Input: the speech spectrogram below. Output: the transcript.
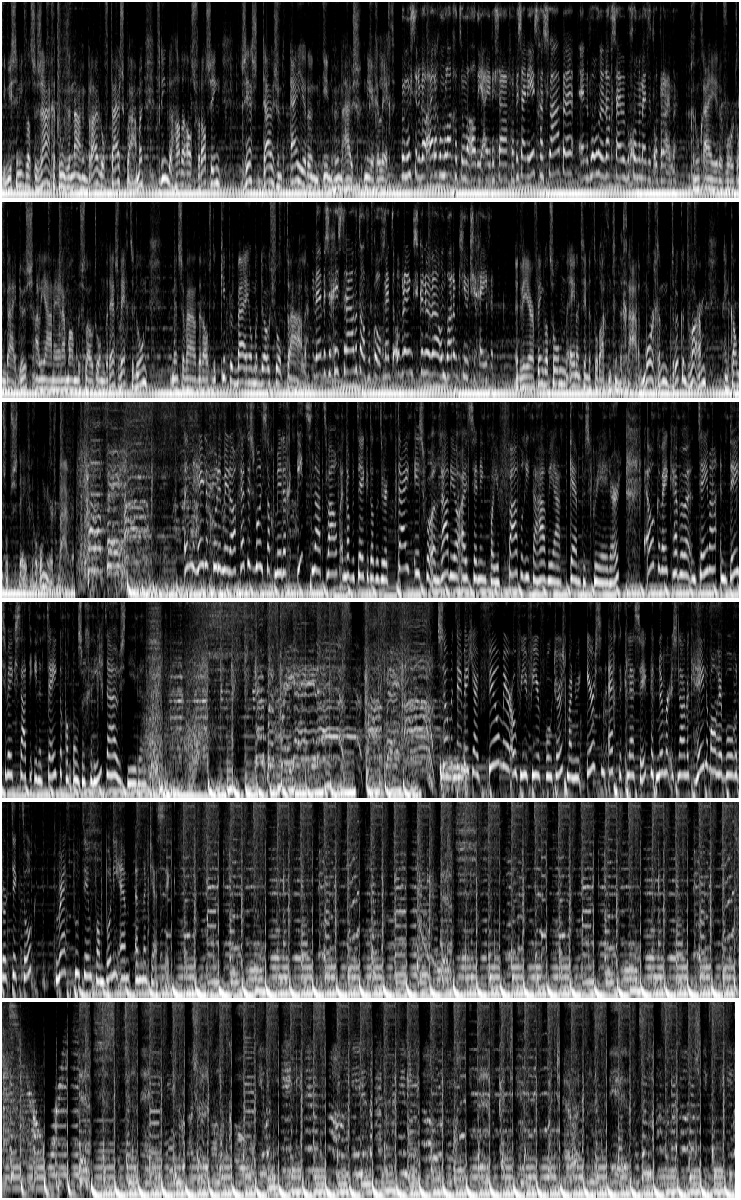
Die wisten niet wat ze zagen toen ze na hun bruiloft thuiskwamen. Vrienden hadden als verrassing 6000 eieren in hun huis neergelegd. We moesten er wel erg om lachen toen we al die eieren zagen. We zijn eerst gaan slapen en de volgende dag zijn we begonnen met het opruimen. Genoeg eieren voor het ontbijt dus. Aliane en haar man besloten om de rest weg te doen. Mensen waren er als de kippen bij om het doosje op te halen. We hebben ze gisteravond al verkocht. Met de opbrengst kunnen we wel een barbecue'tje geven. Het weer, flink wat zon, 21 tot 28 graden. Morgen drukkend warm en kans op stevige onweersbuien. Een hele goede middag. Het is woensdagmiddag iets na 12 en dat betekent dat het weer tijd is voor een radio-uitzending van je favoriete HVA Campus Creators. Elke week hebben we een thema en deze week staat die in het teken van onze geliefde huisdieren. Campus Creators, HVA. Zometeen weet jij veel meer over je viervoeters, maar nu eerst een echte classic. Het nummer is namelijk helemaal herboren door TikTok. Rasputin van Bonnie M en Majestic.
